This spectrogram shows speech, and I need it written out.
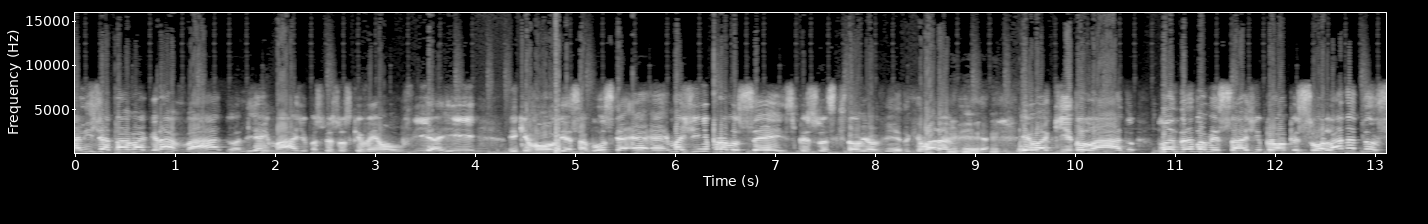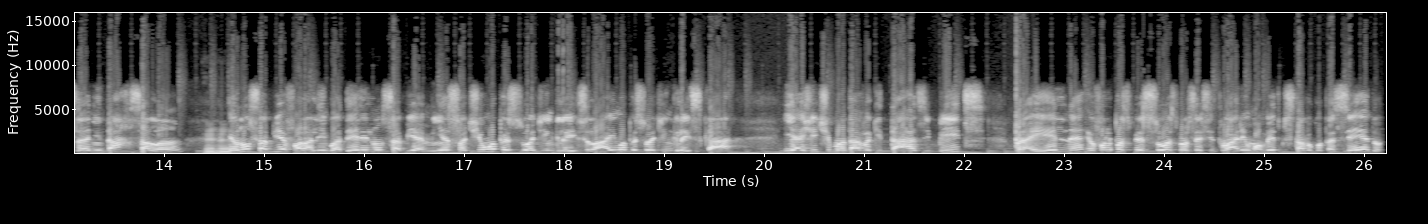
ali já estava gravado ali a imagem para as pessoas que venham ouvir aí e que vão ouvir essa música. É, é, imagine para vocês, pessoas que estão me ouvindo, que maravilha. eu aqui do lado, mandando uma mensagem para uma pessoa lá na Tanzânia, em Dar Salaam. Uhum. Eu não sabia falar a língua dele, ele não sabia a minha, só tinha uma pessoa de inglês lá e uma pessoa de inglês cá e a gente mandava guitarras e beats para ele, né? Eu falo para as pessoas, para vocês situarem o momento que estava acontecendo.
